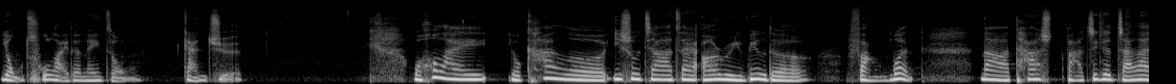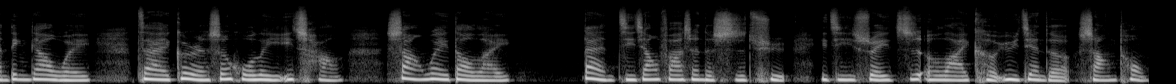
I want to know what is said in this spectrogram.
涌出来的那种感觉。我后来有看了艺术家在 Art Review 的访问，那他把这个展览定调为在个人生活里一场尚未到来但即将发生的失去，以及随之而来可预见的伤痛。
